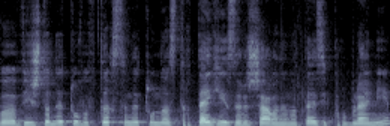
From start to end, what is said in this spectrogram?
виждането, в търсенето на стратегии за решаване на тези проблеми.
